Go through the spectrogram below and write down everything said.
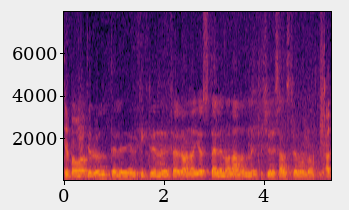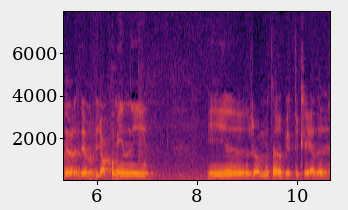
det var... Gick du runt eller fick du en föredragning av Gösta eller någon annan till Sune Sandström om dem? Ja, det, det, jag kom in i, i rummet där och bytte kläder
